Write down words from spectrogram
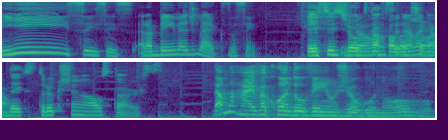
Isso, isso, isso. Era bem Mad Max, assim. Esse jogo Então, que tá falando seria chama. Destruction All Stars. Dá uma raiva quando vem um jogo novo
